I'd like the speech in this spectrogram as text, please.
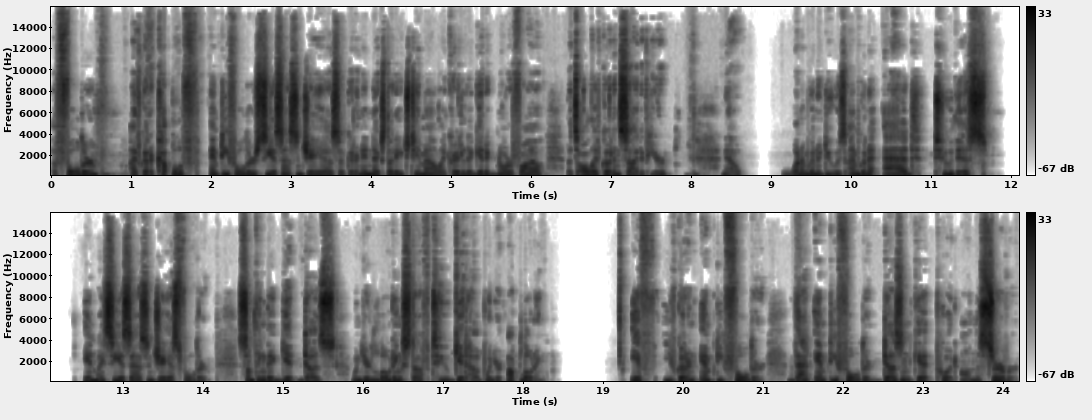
a folder I've got a couple of empty folders, CSS and JS. I've got an index.html. I created a gitignore file. That's all I've got inside of here. Now, what I'm going to do is I'm going to add to this in my CSS and JS folder something that Git does when you're loading stuff to GitHub, when you're uploading. If you've got an empty folder, that empty folder doesn't get put on the server.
